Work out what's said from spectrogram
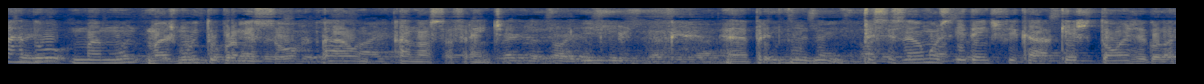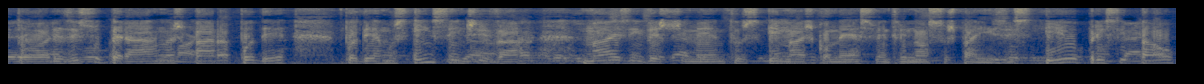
árduo, mas muito promissor à, nossa frente. É, precisamos identificar questões regulatórias e superá-las para poder podermos incentivar mais investimentos e mais comércio entre nossos países. E o principal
